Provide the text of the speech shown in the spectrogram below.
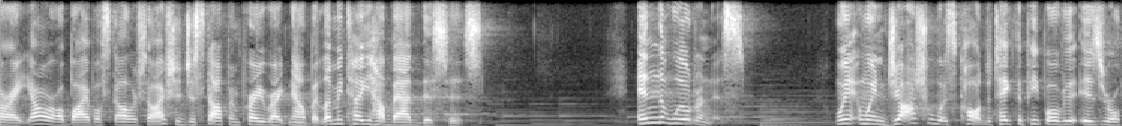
All right, y'all are all Bible scholars, so I should just stop and pray right now. But let me tell you how bad this is. In the wilderness, when, when Joshua was called to take the people over to Israel,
